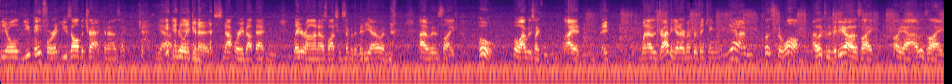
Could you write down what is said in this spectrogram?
the old you paid for it, use all the track, and I was like, "God, yeah, I'm really gonna just not worry about that. And later on, I was watching some of the video, and I was like, oh, oh, I was like, I had it, when I was driving it, I remember thinking, yeah, I'm close to the wall. I looked at the video, I was like, oh yeah, I was like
